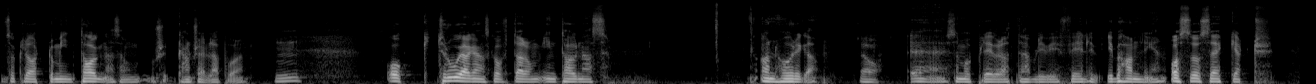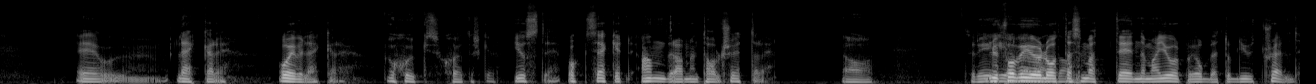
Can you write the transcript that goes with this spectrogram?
såklart de intagna som kan skälla på en. Mm. Och tror jag ganska ofta de intagnas anhöriga. Ja. eh, som upplever att det har blivit fel i behandlingen. Och så säkert eh, läkare och överläkare. Och sjuksköterskor. Just det. Och säkert andra mentalskötare. Ja. Så det är Nu får vi ju låta radan. som att det enda man gör på jobbet och blir utskälld.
